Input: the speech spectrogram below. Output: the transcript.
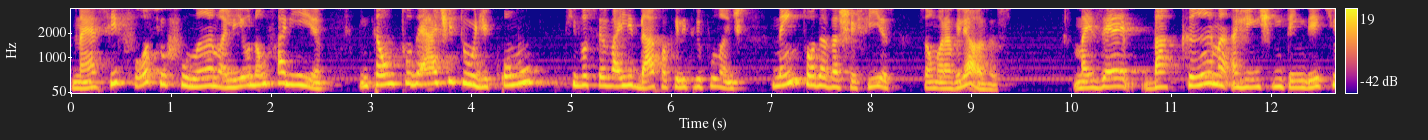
Né? Se fosse o fulano ali, eu não faria. Então, tudo é atitude, como que você vai lidar com aquele tripulante. Nem todas as chefias são maravilhosas. Mas é bacana a gente entender que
